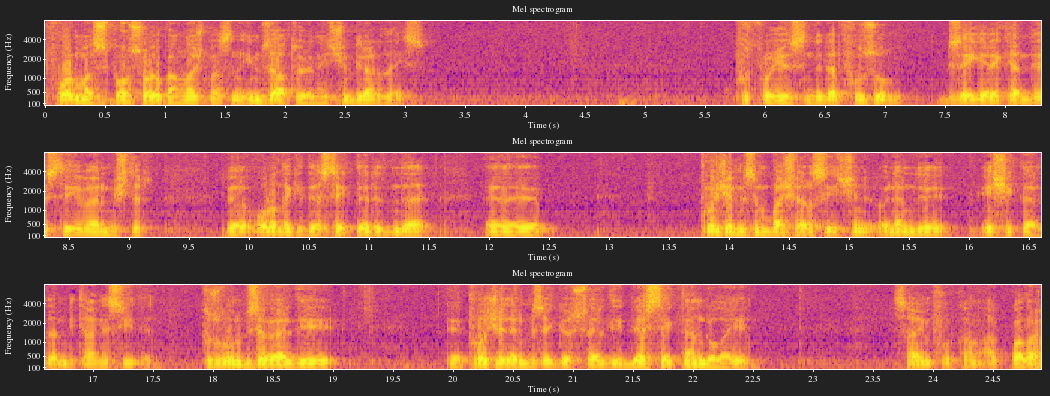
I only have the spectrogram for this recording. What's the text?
forma sponsorluk anlaşmasının imza töreni için bir aradayız. Fuzul projesinde de Fuzul bize gereken desteği vermiştir ve oradaki desteklerinde e, projemizin başarısı için önemli eşiklerden bir tanesiydi. Fuzul'un bize verdiği e, projelerimize gösterdiği destekten dolayı Sayın Furkan Akbal'a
